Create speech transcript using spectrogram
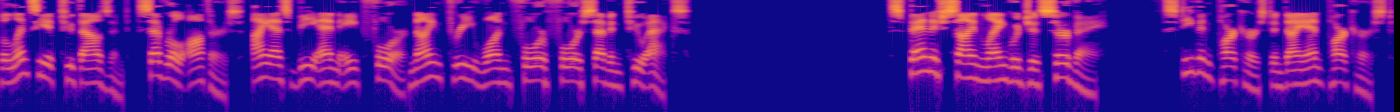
Valencia 2000. Several authors. ISBN 84-93144472-X. Spanish Sign Languages Survey. Stephen Parkhurst and Diane Parkhurst.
